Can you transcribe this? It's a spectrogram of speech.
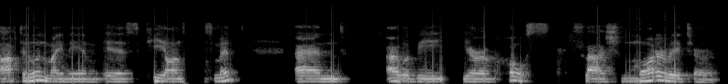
afternoon. My name is Keon Smith, and I will be your host slash moderator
